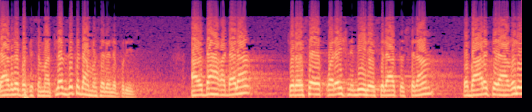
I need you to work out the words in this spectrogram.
دا د پکې څه مطلب ځکه دا مسله نه پریږي او دا غډله چې رسول قریش نبی علیہ الصلوۃ والسلام مبارک راغلو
